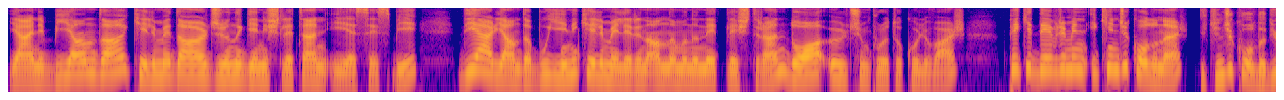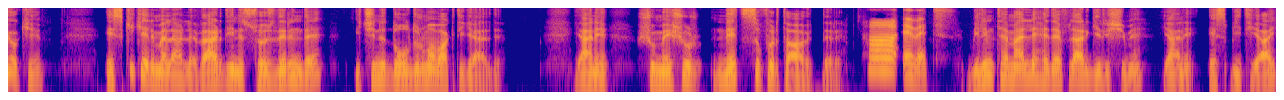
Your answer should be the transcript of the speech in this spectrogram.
Yani bir yanda kelime dağarcığını genişleten ISSB, diğer yanda bu yeni kelimelerin anlamını netleştiren doğa ölçüm protokolü var. Peki devrimin ikinci kolu ner? İkinci kolda diyor ki, eski kelimelerle verdiğiniz sözlerin de içini doldurma vakti geldi. Yani şu meşhur net sıfır taahhütleri. Ha evet. Bilim temelli hedefler girişimi yani SBTI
